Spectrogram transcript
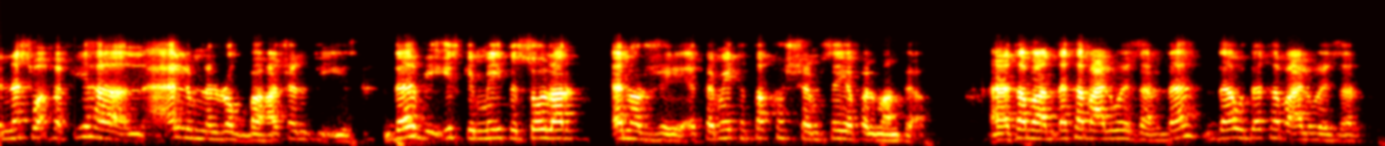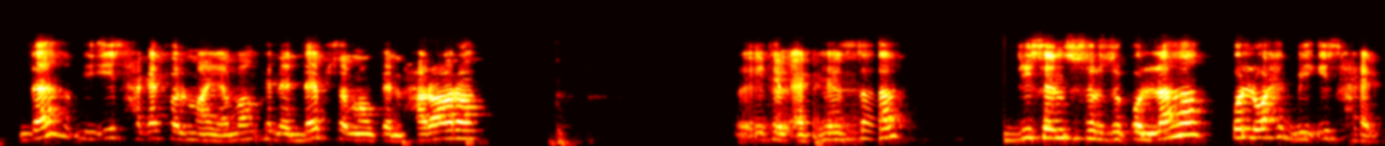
الناس واقفة فيها أقل من الركبة عشان تقيس. ده بيقيس كمية ال solar energy كمية الطاقة الشمسية في المنطقة. أنا طبعا ده تبع ال weather ده ده وده تبع ال weather. ده بيقيس حاجات في المية ممكن الدبس ممكن حرارة. بقيه الأجهزة دي سنسورز كلها كل واحد بيقيس حاجة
